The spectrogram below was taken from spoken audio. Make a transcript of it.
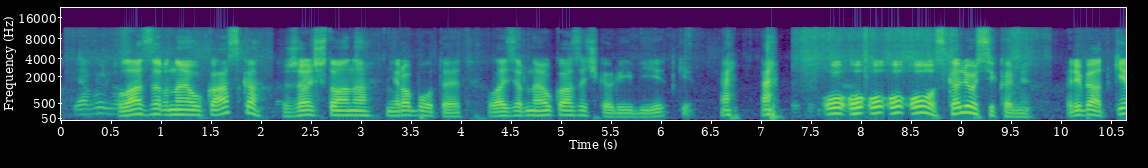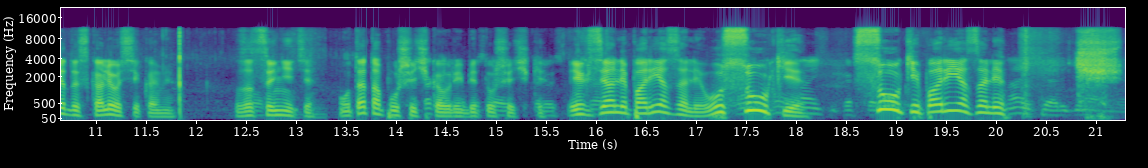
Лазерная указка? Жаль, что она не работает. Лазерная указочка, ребятки. А, а. О, о, о, о, о, с колесиками. Ребят, кеды с колесиками. Зацените. Вот это пушечка у ребятушечки. Их взяли, порезали. У суки! Суки порезали! Чш.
